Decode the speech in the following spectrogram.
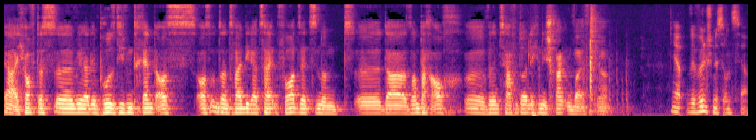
ja, ich hoffe, dass äh, wir da den positiven Trend aus, aus unseren Zweitliga-Zeiten fortsetzen und äh, da Sonntag auch äh, Wilhelmshaven deutlich in die Schranken weisen, ja. Ja, wir wünschen es uns, ja.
